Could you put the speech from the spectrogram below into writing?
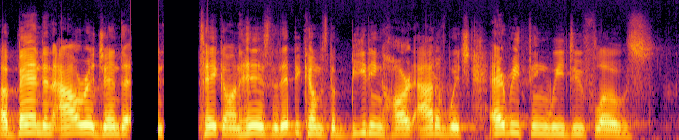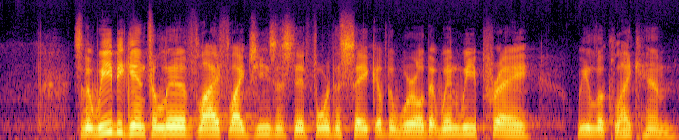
abandon our agenda and take on His, that it becomes the beating heart out of which everything we do flows so that we begin to live life like Jesus did for the sake of the world, that when we pray, we look like Him.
